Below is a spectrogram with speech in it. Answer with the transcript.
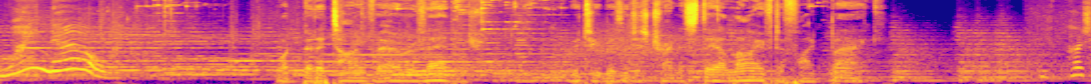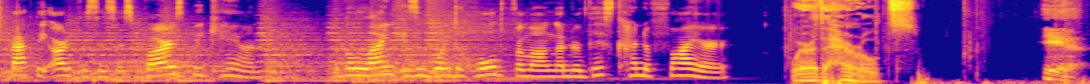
Why now? What better time for her revenge? We're too busy just trying to stay alive to fight back. We've pushed back the artifices as far as we can, but the line isn't going to hold for long under this kind of fire. Where are the heralds? Here.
